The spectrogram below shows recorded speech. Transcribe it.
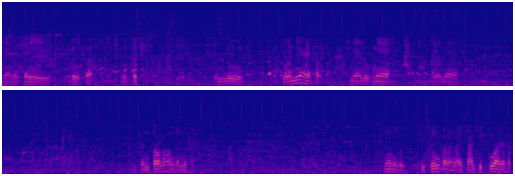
แม่ลูกตัวนี้ลูกก็ลูกก็เป็นลูกตัวเมียนะครับ แม่ลูกแม่เดี๋ยวแม่เพิ่นต่อร่องกันอยู่ครับแม่นี่ก็สิสูงประมาณร้อยสามสิบกว่านะครับ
